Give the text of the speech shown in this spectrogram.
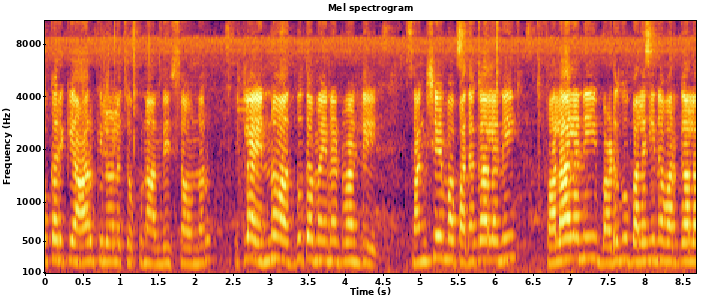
ఒక్కరికి ఆరు కిలోల చొప్పున అందిస్తూ ఉన్నారు. ఇట్లా ఎన్నో అద్భుతమైనటువంటి సంక్షేమ పథకాలని ఫలాలని బడుగు బలహీన వర్గాల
